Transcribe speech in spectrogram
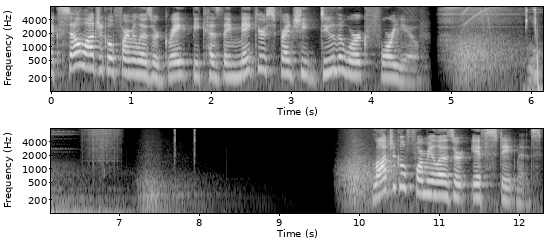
Excel logical formulas are great because they make your spreadsheet do the work for you. Logical formulas are if statements.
